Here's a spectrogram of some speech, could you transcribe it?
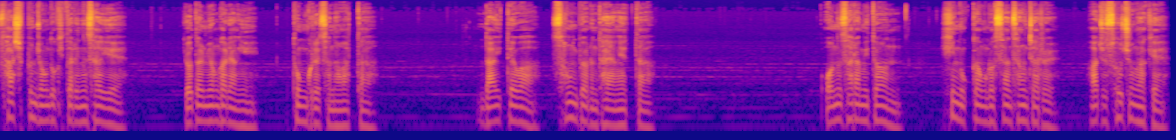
40분 정도 기다리는 사이에 8명가량이 동굴에서 나왔다. 나이대와 성별은 다양했다. 어느 사람이던 흰 옷감으로 싼 상자를 아주 소중하게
